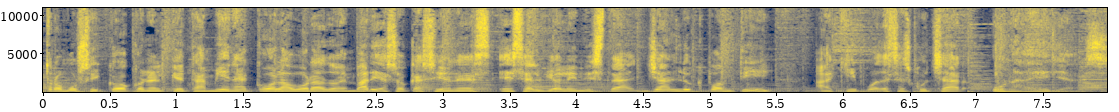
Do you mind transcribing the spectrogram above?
Otro músico con el que también ha colaborado en varias ocasiones es el violinista Jean-Luc Ponty. Aquí puedes escuchar una de ellas.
